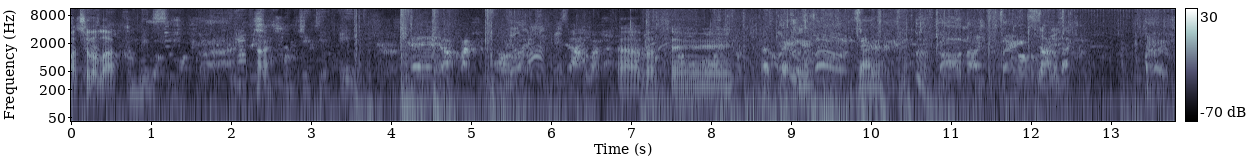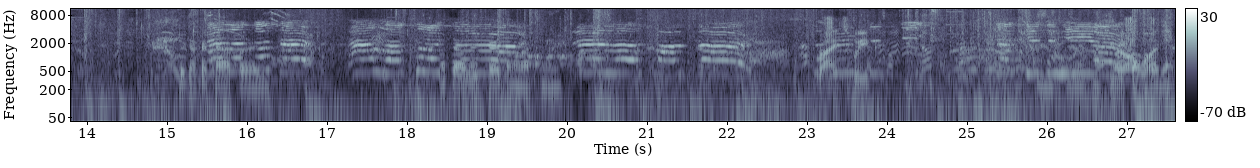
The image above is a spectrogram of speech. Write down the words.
Watch to the left. Nice. Have a thing. That's right here. Got it. Left no back. The Junker's half already. Watch out, there's turrets on the left here. Ryan's weak. Yeah, my shield's Oh, all what? down.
